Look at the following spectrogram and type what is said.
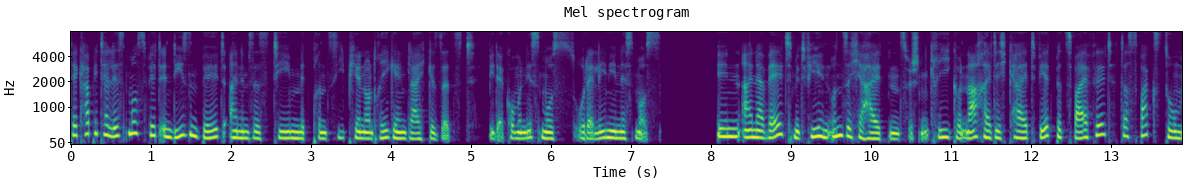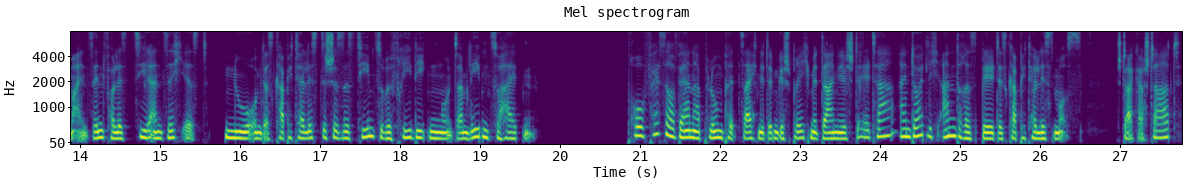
Der Kapitalismus wird in diesem Bild einem System mit Prinzipien und Regeln gleichgesetzt, wie der Kommunismus oder Leninismus. In einer Welt mit vielen Unsicherheiten zwischen Krieg und Nachhaltigkeit wird bezweifelt, dass Wachstum ein sinnvolles Ziel an sich ist nur um das kapitalistische System zu befriedigen und am Leben zu halten. Professor Werner Plumpe zeichnet im Gespräch mit Daniel Stelter ein deutlich anderes Bild des Kapitalismus. Starker Start,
